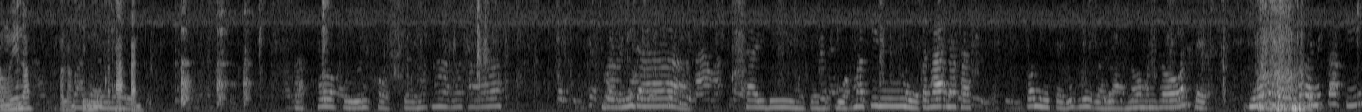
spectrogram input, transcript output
ั่งนี้เนาะกำลังกินหมูกระทะกันกับพ่อฟื้นขอบใจมากๆนะคะ มานิดาใจดีหัวใจบวกๆมากินหมูกระทะนะคะ ก็มีแต่ลูกๆหลานๆเนาะมันร้อนแต่เนื้อมันแดงก็เลยไม่กล้ากิน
